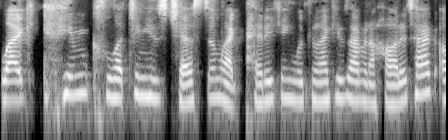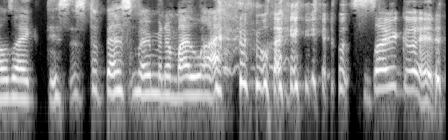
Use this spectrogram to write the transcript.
like him clutching his chest and like panicking, looking like he was having a heart attack, I was like, this is the best moment of my life. like it was so good.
